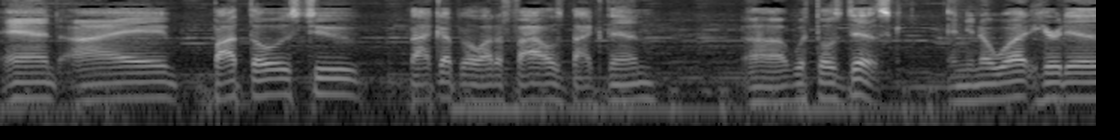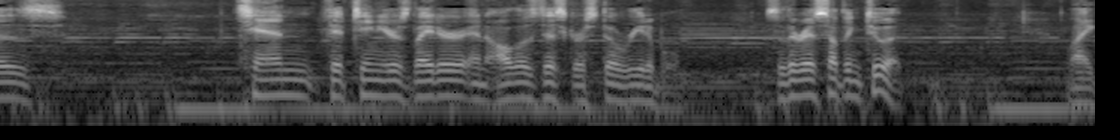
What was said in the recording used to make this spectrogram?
And I bought those to back up a lot of files back then uh, with those discs. And you know what? Here it is 10, 15 years later, and all those discs are still readable. So there is something to it. Like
